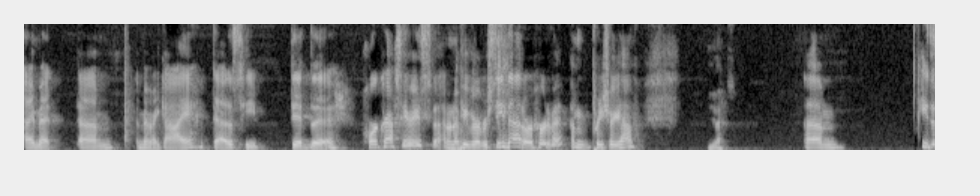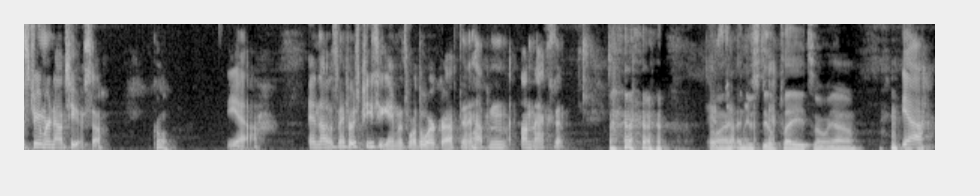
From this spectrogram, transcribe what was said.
I met um, I met my guy Des. He did the Hordecraft series. I don't know if you've ever seen that or heard of it. I'm pretty sure you have. Yes. Um, he's a streamer now too, so Cool. yeah. And that was my first PC game was World of Warcraft, and it happened on accident. Oh, and, and you still play it, so yeah. yeah,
